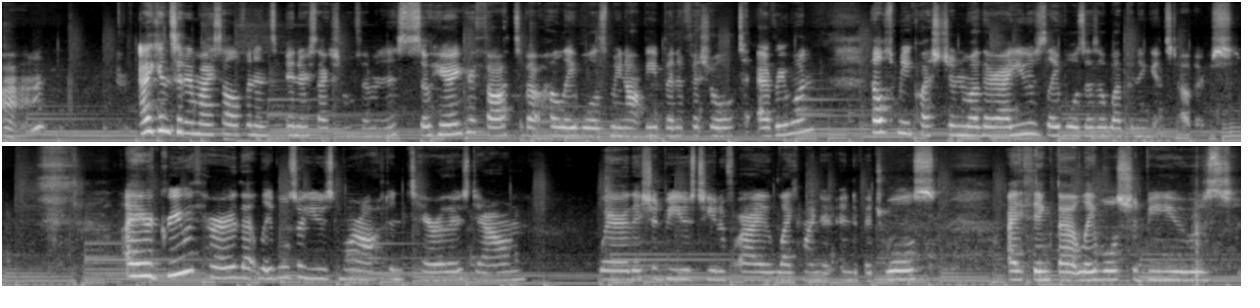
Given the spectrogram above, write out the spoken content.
Um, I consider myself an intersectional feminist, so hearing her thoughts about how labels may not be beneficial to everyone helped me question whether I use labels as a weapon against others. I agree with her that labels are used more often to tear others down, where they should be used to unify like minded individuals. I think that labels should be used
